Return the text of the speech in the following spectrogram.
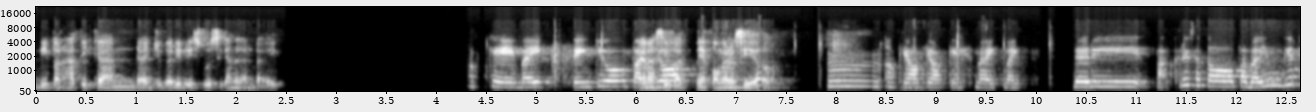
diperhatikan dan juga didiskusikan dengan baik. Oke, okay, baik. Thank you, Pak Karena Jo. sifatnya komersial. Hmm, oke, okay, oke, okay, oke. Okay. Baik, baik dari Pak Kris atau Pak Bayu mungkin?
